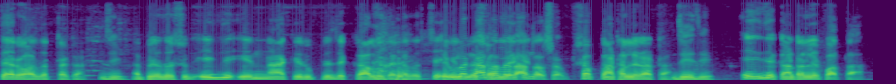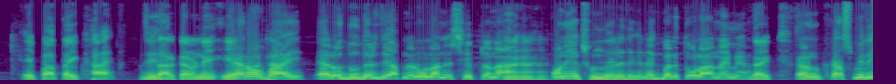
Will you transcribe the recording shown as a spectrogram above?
তেরো হাজার টাকা। জি। প্রিয় দর্শক এই যে এর নাকের উপরে যে কালো দেখা যাচ্ছে এগুলো কাঁঠালের আটা সব। সব কাঁঠালের আটা। জি জি। এই যে কাঁঠালের পাতা এই পাতাই খায়। যার কারণে এরো ভাই এরো দুধের যে আপনার ওলানের শেপটা না হ্যাঁ, হ্যাঁ, অনেক সুন্দর দেখেন একবারে তোলা নামে আছে। রাইট কারণ কাশ্মীরি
